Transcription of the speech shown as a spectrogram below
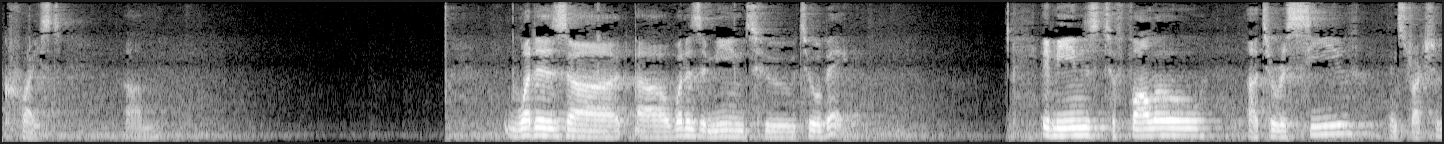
Christ. what, is, uh, uh, what does it mean to, to obey? It means to follow, uh, to receive instruction,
